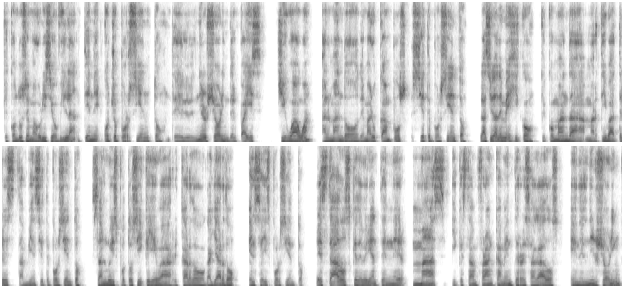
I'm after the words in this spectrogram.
que conduce Mauricio Vila, tiene 8% del nearshoring del país. Chihuahua, al mando de Maru Campos, 7%. La Ciudad de México, que comanda Martí Batres, también 7%. San Luis Potosí, que lleva a Ricardo Gallardo el 6%. Estados que deberían tener más y que están francamente rezagados en el nearshoring,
